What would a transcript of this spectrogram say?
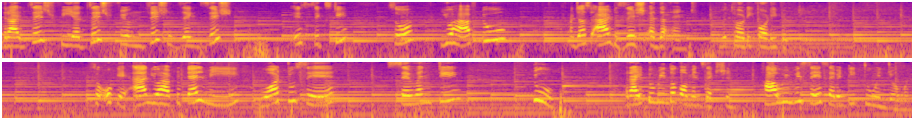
30, 40, 50, 60 is 60. So you have to just add zish at the end with 30, 40, 50. So okay and you have to tell me what to say 72. Write to me in the comment section. How will we say 72 in German?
